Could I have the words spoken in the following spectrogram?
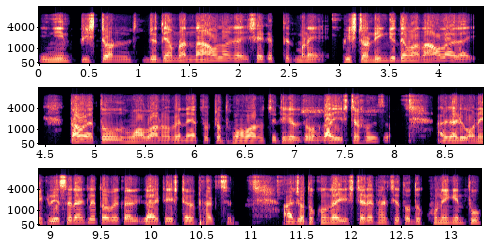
ইঞ্জিন পিস্টন যদি আমরা নাও লাগাই, সেক্ষেত্রে মানে পিস্টন রিং যদি আমরা নাও লাগাই, তাও এত ধোঁয়া বার হবে না, এতটা ধোঁয়া বার হচ্ছে, ঠিক আছে? যখন গাড়ি স্টার্ট হয়েছে। আর গাড়ি অনেক রেসে রাখলে তবে গাড়ি- গাড়িটা স্টার্টে থাকছে। আর যতক্ষণ গাড়ি স্টার্টে থাকছে, ততক্ষণে কিন্তু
